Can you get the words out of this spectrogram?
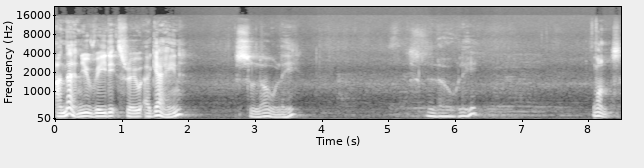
And then you read it through again slowly. Slowly. Once.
